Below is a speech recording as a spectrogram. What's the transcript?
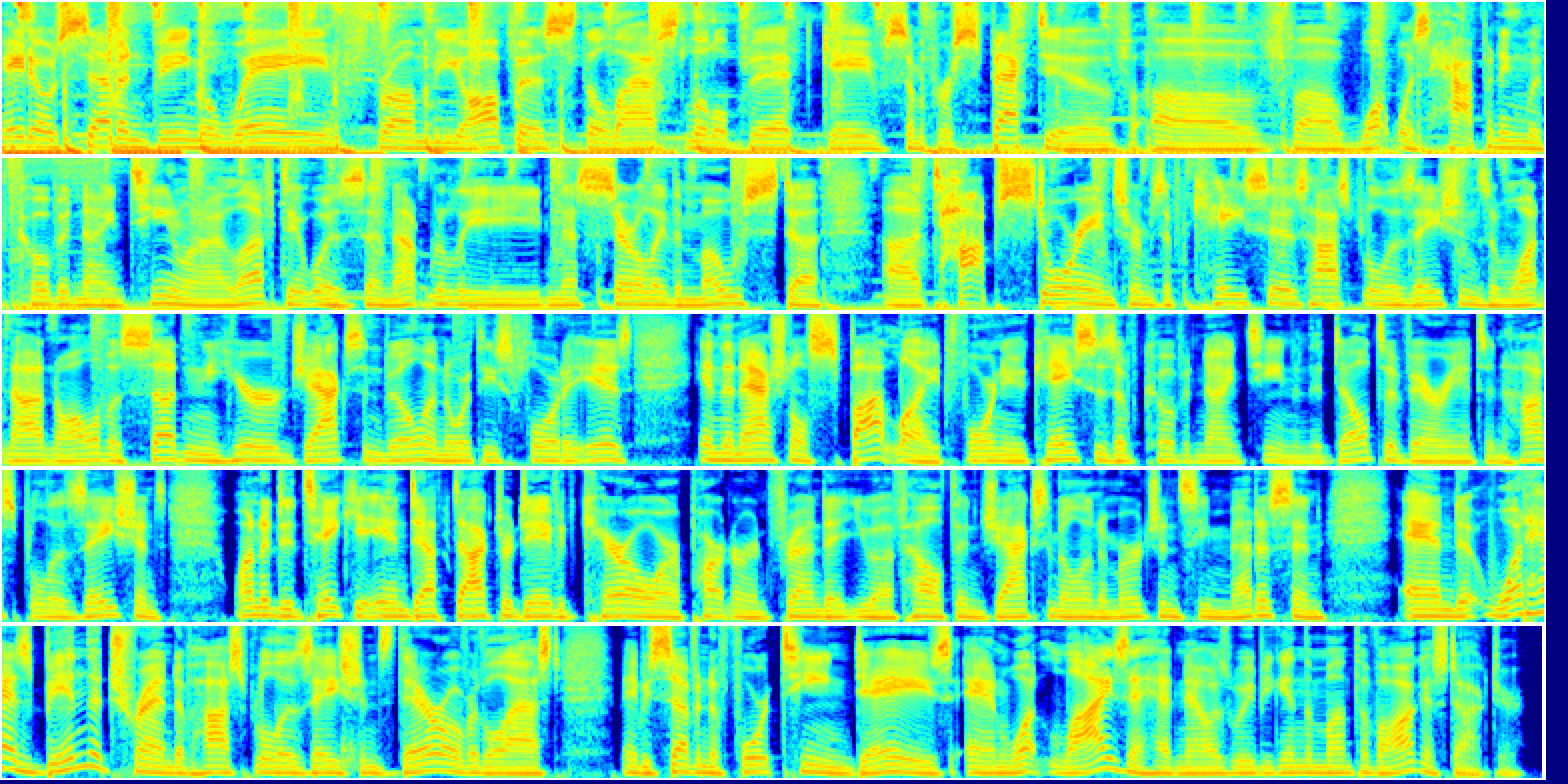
807 being away from the office the last little bit gave some perspective of uh, what was happening with COVID 19. When I left, it was uh, not really necessarily the most uh, uh, top story in terms of cases, hospitalizations, and whatnot. And all of a sudden, here Jacksonville and Northeast Florida is in the national spotlight for new cases of COVID 19 and the Delta variant and hospitalizations. Wanted to take you in depth. Dr. David Caro, our partner and friend at UF Health in Jacksonville in emergency medicine and what has been the trend of hospitalizations there over the last maybe 7 to 14 days and what lies ahead now as we begin the month of August, doctor?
